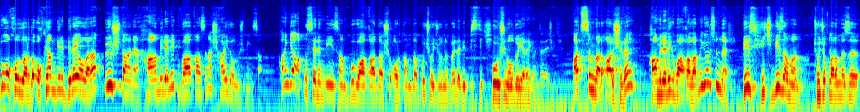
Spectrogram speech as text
bu okullarda okuyan bir birey olarak 3 tane hamilelik vakasına şahit olmuş bir insan. Hangi aklı selim bir insan bu vakada, şu ortamda bu çocuğunu böyle bir pislik, bu olduğu yere gönderecek? Açsınlar arşive, hamilelik vakalarını görsünler. Biz hiçbir zaman çocuklarımızı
